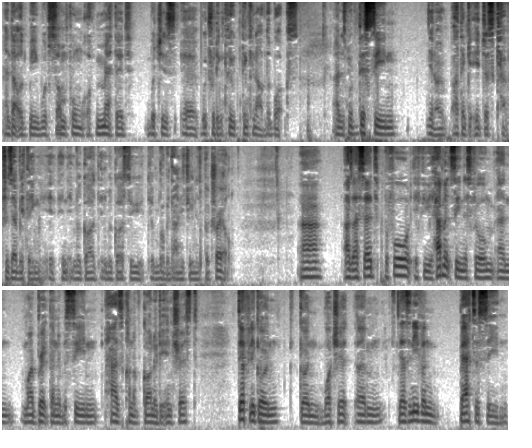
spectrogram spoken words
and that would be with some form of method, which is uh, which would include thinking out of the box. And it's with this scene, you know, I think it, it just captures everything in, in regard in regards to Robert Downey Jr.'s portrayal. Uh, as I said before, if you haven't seen this film and my breakdown of the scene has kind of garnered your interest, definitely go and go and watch it. Um, there's an even better scene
